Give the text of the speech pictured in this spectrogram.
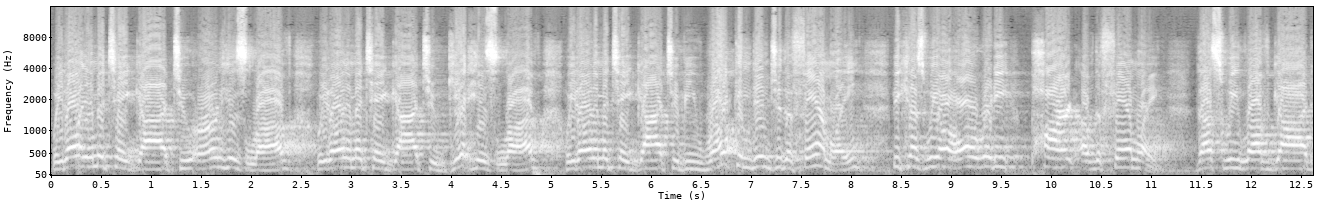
We don't imitate God to earn His love. We don't imitate God to get His love. We don't imitate God to be welcomed into the family because we are already part of the family. Thus, we love God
